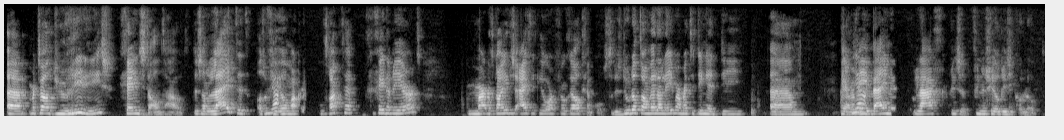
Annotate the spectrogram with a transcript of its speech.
Ehm, maar terwijl het juridisch geen stand houdt. Dus dan lijkt het alsof je Ja. heel makkelijk een contract hebt gegenereerd. Maar dat kan je dus eigenlijk heel erg veel geld gaan kosten. Dus doe dat dan wel alleen maar met de dingen die, ehm, ja, waarmee Ja. je weinig laag financieel risico loopt.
